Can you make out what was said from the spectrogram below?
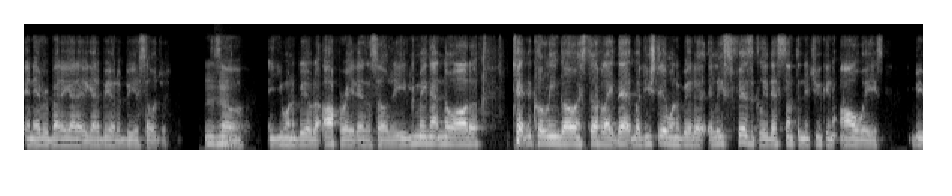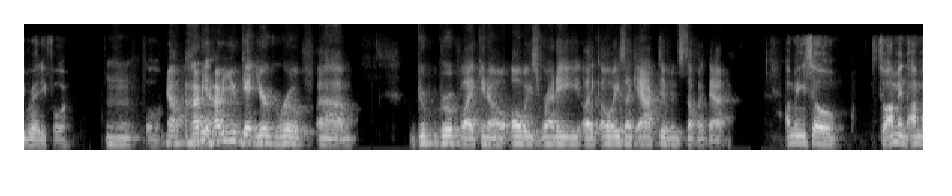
and everybody gotta, gotta be able to be a soldier. Mhm. So and you want to be able to operate as a soldier. You may not know all the technical lingo and stuff like that, but you still want to be able to at least physically. That's something that you can always be ready for. Mhm. So Now, how do you, how do you get your group, um, group, group like, you know, always ready, like always like active and stuff like that? I mean, so so I'm in I'm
